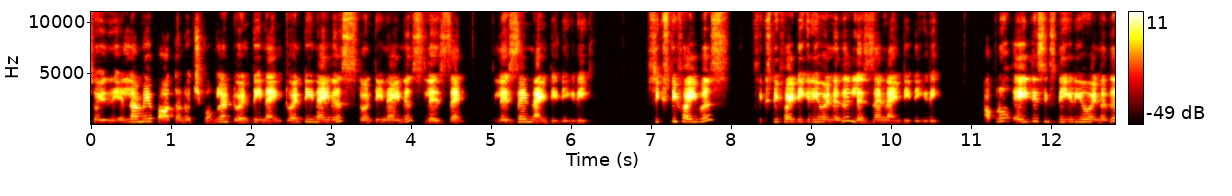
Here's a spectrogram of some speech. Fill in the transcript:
ஸோ இது எல்லாமே பார்த்தோம்னு வச்சுக்கோங்களேன் twenty nine twenty nine is twenty nine is less than less than ninety degree sixty five is sixty five டிகிரியும் என்னது? லெஸ் தென் நைன்டி டிகிரி அப்புறம் எயிட்டி சிக்ஸ் டிகிரியும் என்னது?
